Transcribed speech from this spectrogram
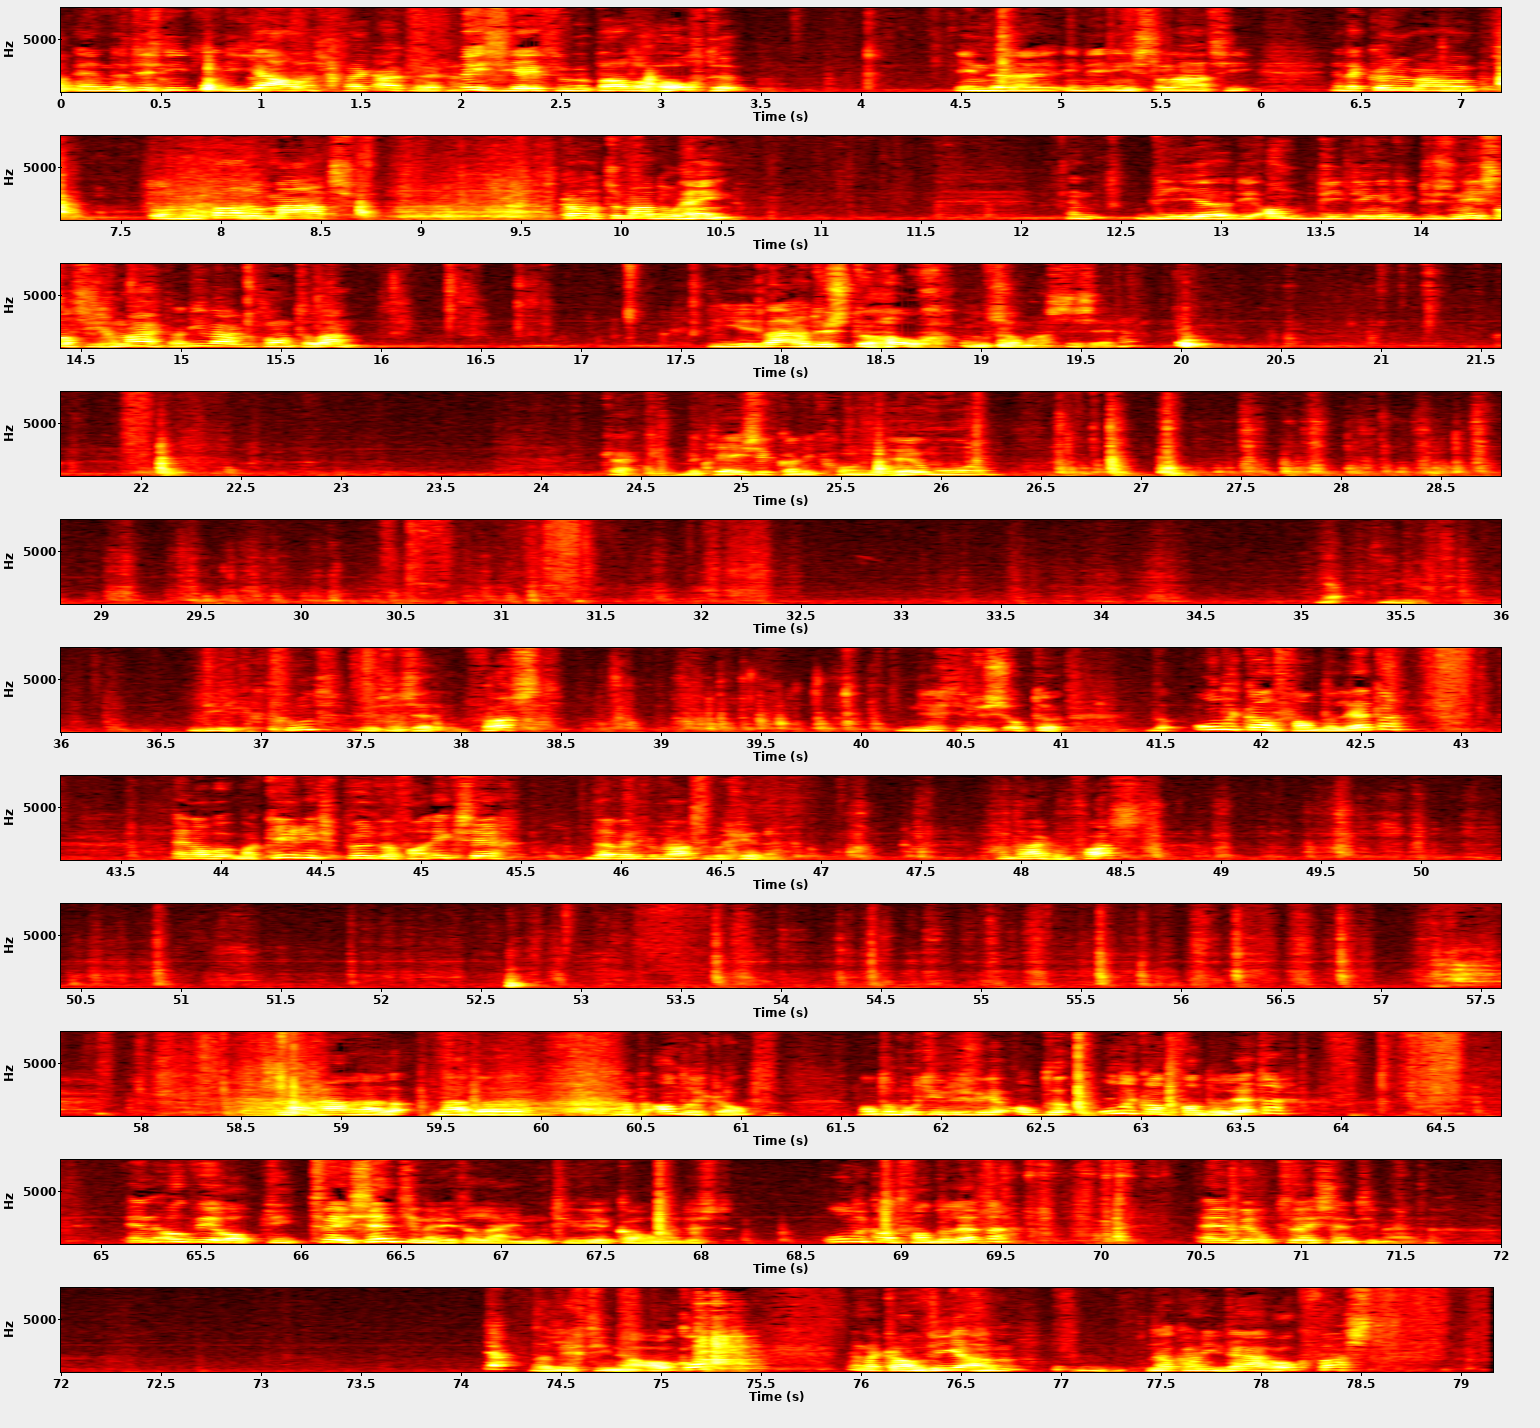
En het is niet ideaal, dat ga ik uitleggen. Deze die heeft een bepaalde hoogte in de, in de installatie. En daar kunnen we maar tot een bepaalde maat kan het er maar doorheen. En die, die, die dingen die ik dus in eerste instantie gemaakt had, die waren gewoon te lang. Die waren dus te hoog, om het zo maar te zeggen. Kijk, met deze kan ik gewoon heel mooi Ja, die ligt, die ligt goed. Dus dan zet ik hem vast. Dan ligt hij dus op de, de onderkant van de letter. En op het markeringspunt waarvan ik zeg, daar wil ik hem laten beginnen. Dan draai ik hem vast. dan gaan we naar de, naar, de, naar de andere kant. Want dan moet hij dus weer op de onderkant van de letter. En ook weer op die 2 centimeter lijn moet hij weer komen. Dus de onderkant van de letter. En weer op 2 centimeter. Ja, daar ligt hij nou ook op. En dan kan die aan, kan hij daar ook vast.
